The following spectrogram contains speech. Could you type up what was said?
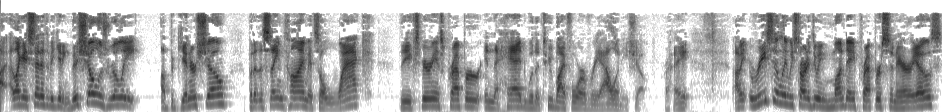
I, like I said at the beginning, this show is really a beginner show, but at the same time, it's a whack the experienced prepper in the head with a two by four of reality show, right? I mean, recently we started doing Monday prepper scenarios,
